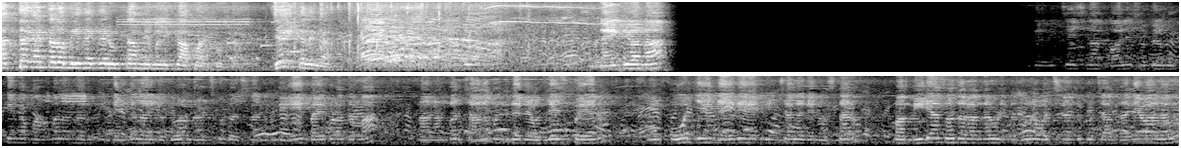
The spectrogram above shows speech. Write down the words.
అర్ధ గంటలో మీ దగ్గర ఉంటాం మిమ్మల్ని కాపాడుకుంటాం. జై తెలంగాణ. థ్యాంక్ యూ అన్నా ఇక్కడ విచ్చేసిన కాలేజ్ సభ్యులు ముఖ్యంగా మా అమ్మలందరూ ఈ ఎండలో ఇంత దూరం నడుచుకుంటూ వచ్చినారు మీరు ఏం భయపడొద్దమ్మా నా నంబర్ చాలా మంది దగ్గర వదిలేసిపోయారు మీరు ఫోన్ చేయండి ఐదే ఐదు నిమిషాల్లో నేను వస్తాను మా మీడియా సోదరులందరూ కూడా ఇంత దూరం వచ్చినందుకు చాలా ధన్యవాదాలు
